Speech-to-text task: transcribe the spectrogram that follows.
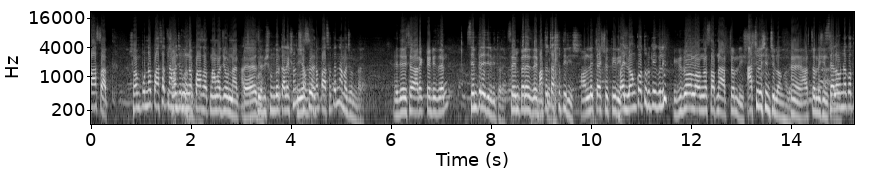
পাঁচ হাত। সম্পূর্ণ পাঁচ হাত নামাজ সম্পূর্ণ পাঁচ হাত নামাজি আচ্ছা, খুবই সুন্দর কালেকশন সম্পূর্ণ পাঁচ হাতের নামাজ এই যে হচ্ছে আরেকটা ডিজাইন সেম প্রাইজের ভিতরে? সেম প্রাইস মাত্র 430 অনলি চারশো তিরিশ। ভাই লং কত রূপ এগুলি? এগুলো লং আছে আপনার আটচল্লিশ। 48 ইঞ্চি লং হবে। হ্যাঁ আটচল্লিশ ইঞ্চি। স্যালোয়ার না কত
